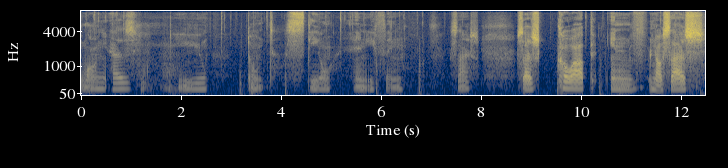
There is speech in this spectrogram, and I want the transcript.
long as you don't steal anything. Slash... Slash co-op in... No, slash...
